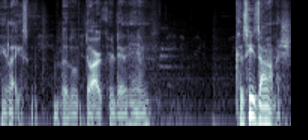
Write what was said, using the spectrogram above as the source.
He likes a little darker than him. Because he's Amish.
